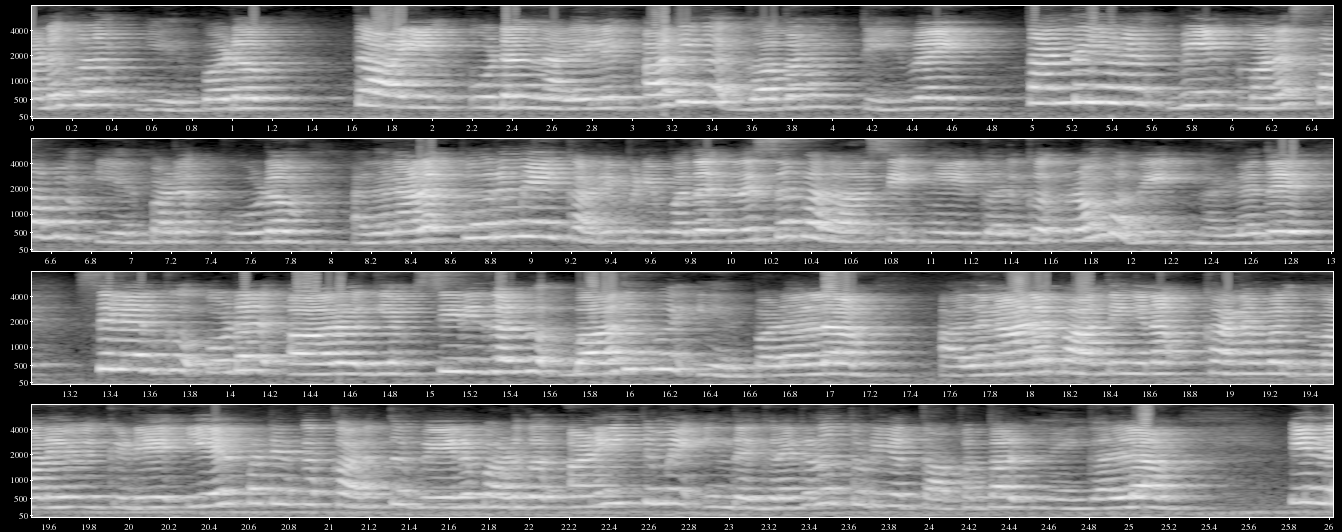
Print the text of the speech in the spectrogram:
அனுகூலம் ஏற்படும். தாயின் உடல் நலையில் அதிக கவனம் தேவை. தந்தையுடன் வீண் மனஸ்தாபம் ஏற்படக்கூடும். அதனால பொறுமையை கடைபிடிப்பது ரிஷப ராசி நேர்களுக்கு ரொம்பவே நல்லது. சிலருக்கு உடல் ஆரோக்கியம் சிறிதளவு பாதிப்பு ஏற்படலாம். அதனால பாத்தீங்கன்னா கணவன் மனைவிக்கிடையே ஏற்பட்டிருக்க கருத்து வேறுபாடுகள் அனைத்துமே இந்த கிரகணத்துடைய தாக்கத்தால் நீங்கலாம். இந்த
